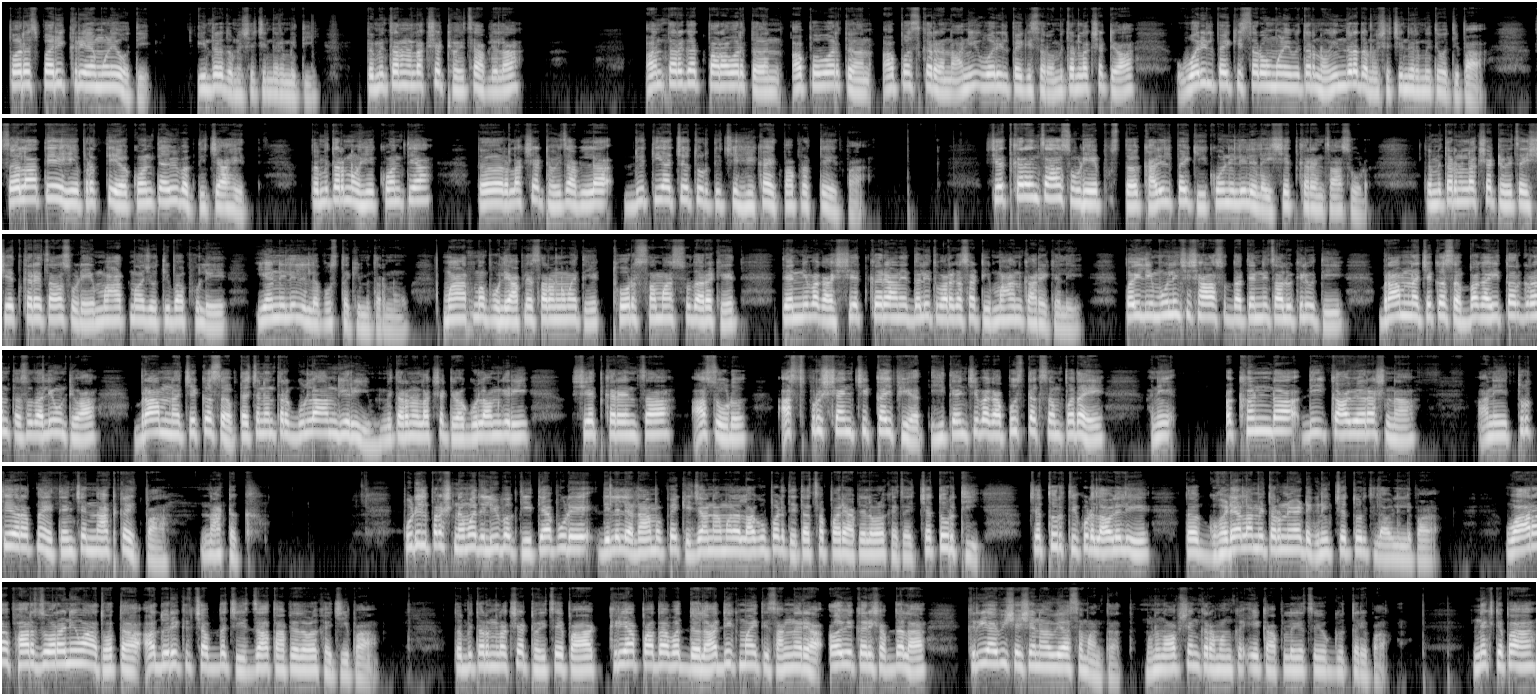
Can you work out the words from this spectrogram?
परस्परिक क्रियेमुळे होते? इंद्रधनुष्याची निर्मिती. तर मित्रांनो लक्षात ठेवायचं आपल्याला. अंतर्गत परावर्तन अपवर्तन अपस्करण आणि वरीलपैकी सर्व. मित्रांनो लक्षात ठेवा. वरीलपैकी सर्वमुळे मित्रांनो इंद्रधनुष्याची निर्मिती होती पहा. सलाते हे प्रत्यय कोणत्या विभक्तीचे आहेत? तर मित्रांनो हे कोणत्या? तर लक्षात ठेवायचं आपल्याला द्वितीय चतुर्थीचे हे काय आहेत पहा प्रत्यय आहेत पहा. शेतकऱ्यांचा आसूड हे पुस्तक खालीलपैकी कोणी लिहिलेलं आहे? शेतकऱ्यांचा आसूड. तर मित्रांनो लक्षात ठेवायचं आहे शेतकऱ्याचा आसूड हे महात्मा ज्योतिबा फुले यांनी लिहिलेलं पुस्तक आहे मित्रांनो. महात्मा फुले आपल्या सर्वांना माहिती आहे एक थोर समाज सुधारक आहेत. त्यांनी बघा शेतकरी आणि दलित वर्गासाठी महान कार्य केले. पहिली मुलींची शाळा सुद्धा त्यांनी चालू केली होती. ब्राह्मणाचे कसब. बघा इतर ग्रंथ सुद्धा लिहून ठेवा. ब्राह्मणाचे कसब. त्याच्यानंतर गुलामगिरी. मित्रांनो लक्षात ठेवा. गुलामगिरी शेतकऱ्यांचा आसूड. अस्पृश्यांची कैफियत. ही त्यांची बघा पुस्तक संपदा आहे. आणि अखंड दि काव्य रचना आणि तृतीय रत्न आहे. त्यांचे नाटक आहेत पहा. नाटक. पुढील प्रश्नामधील विभक्ती. त्यापुढे दिलेल्या नामापैकी ज्या नामाला लागू पडते त्याचा पर्याय आपल्याला ओळखायचा आहे. चतुर्थी. चतुर्थी कुठे लावलेली आहे? तर घोड्याला मित्रांनो या ठिकाणी चतुर्थी लावलेली पहा. वारा फार जोराने वाहत होता अधोरेखित शब्दाची जात आपल्याला ओळखायची पहा. तर मित्रांनो लक्षात ठेवायचंय पहा क्रियापदाबद्दल अधिक माहिती सांगणाऱ्या अविकारी शब्दाला क्रियाविशेषण हवी असं मानतात म्हणून ऑप्शन क्रमांक एक आपलं याचं योग्य उत्तर आहे पहा. नेक्स्ट पहा.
